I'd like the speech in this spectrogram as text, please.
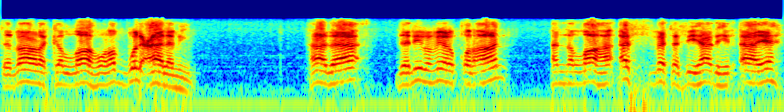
تبارك الله رب العالمين. هذا دليل من القرآن أن الله أثبت في هذه الآية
